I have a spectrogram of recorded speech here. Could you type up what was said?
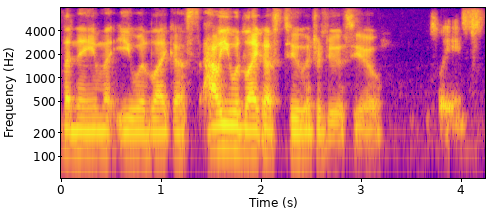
the name that you would like us, how you would like us to introduce you. Please.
